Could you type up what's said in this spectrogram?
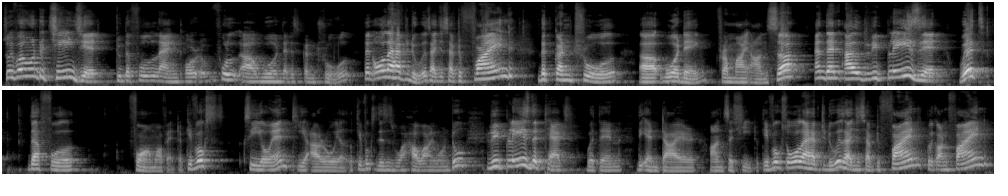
So if I want to change it to the full length or full uh, word that is control, then all I have to do is I just have to find the control uh, wording from my answer and then I'll replace it with the full form of it. Okay, folks, C-O-N-T-R-O-L. Okay, folks, this is how I want to replace the text within the entire answer sheet. Okay, folks, all I have to do is I just have to find, click on find,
